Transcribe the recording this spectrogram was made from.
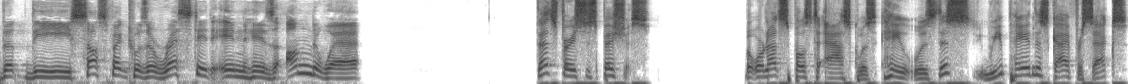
that the suspect was arrested in his underwear. That's very suspicious. But we're not supposed to ask was, hey, was this, were you paying this guy for sex?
